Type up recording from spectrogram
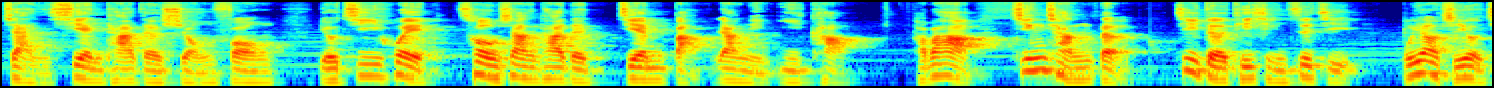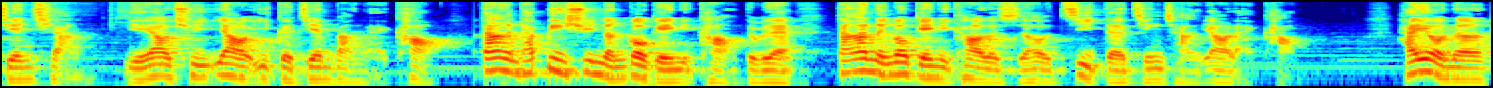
展现他的雄风，有机会凑上他的肩膀让你依靠，好不好？经常的记得提醒自己，不要只有坚强，也要去要一个肩膀来靠。当然，他必须能够给你靠，对不对？当他能够给你靠的时候，记得经常要来靠。还有呢，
